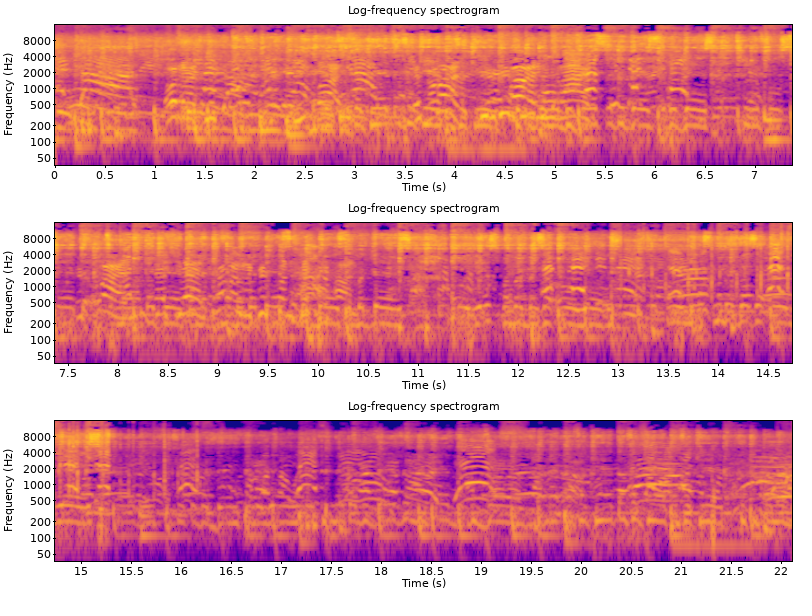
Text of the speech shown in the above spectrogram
Tem correct. It's. It's. It's. It's. It's Yes,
